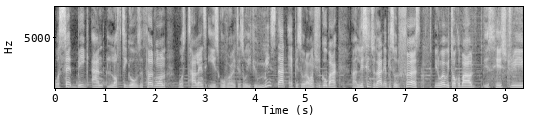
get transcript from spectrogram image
was set big and lofty goals. The third one was talent is overrated. So if you missed that episode, I want you to go back and listen to that episode first, you know, where we talk about his history,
